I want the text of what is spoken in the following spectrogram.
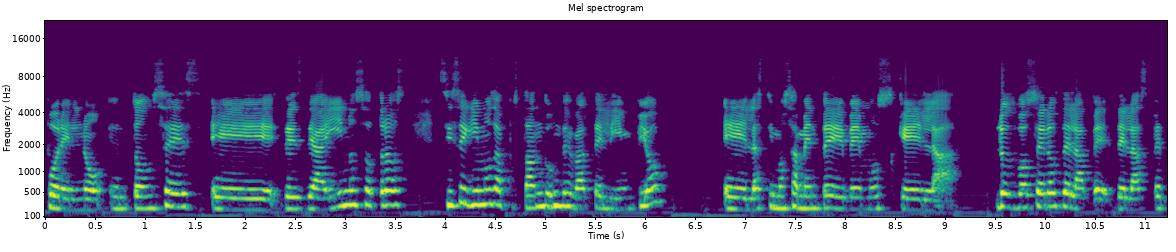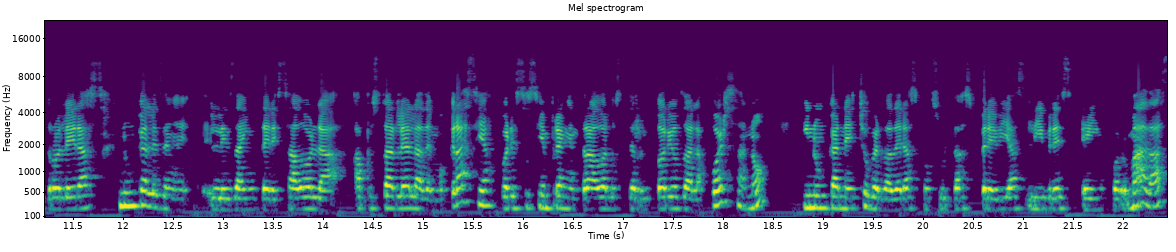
por el no. Entonces, eh, desde ahí nosotros sí seguimos apostando un debate limpio. Eh, lastimosamente vemos que la, los voceros de, la, de las petroleras nunca les, les ha interesado apostarle a la democracia, por eso siempre han entrado a los territorios a la fuerza, ¿no? Y nunca han hecho verdaderas consultas previas, libres e informadas.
